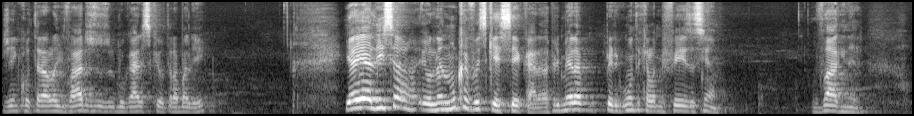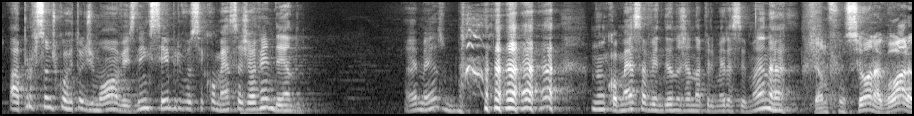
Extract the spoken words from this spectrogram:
já encontrei ela em vários lugares que eu trabalhei. E aí a Alicia, eu nunca vou esquecer, cara, a primeira pergunta que ela me fez assim, ó, Wagner, a profissão de corretor de imóveis nem sempre você começa já vendendo. É mesmo? não começa vendendo já na primeira semana? Já não funciona agora?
